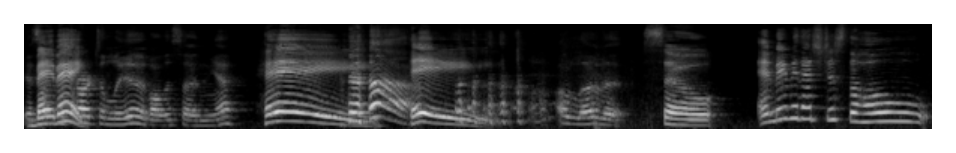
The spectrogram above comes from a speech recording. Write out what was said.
It's like Baby. you start to live all of a sudden. Yeah. hey hey I love it. so and maybe that's just the whole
